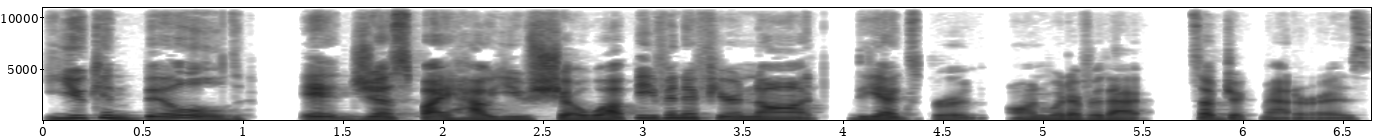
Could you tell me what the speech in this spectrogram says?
You can build it just by how you show up, even if you're not the expert on whatever that subject matter is.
